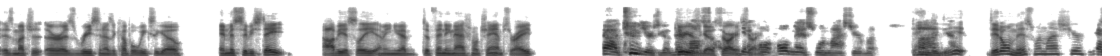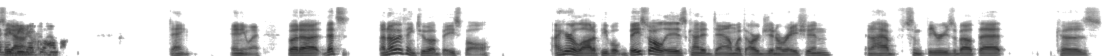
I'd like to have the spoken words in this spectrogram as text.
as much as, or as recent as a couple weeks ago. And Mississippi State, obviously, I mean, you have defending national champs, right? Uh, two years ago, Two years ago, sorry, yeah, sorry. Ole, Ole Miss won last year, but Dang, Uh, they did. Did Ole Miss win last year? Yeah, they See, I beat don't know. Oklahoma. Dang. Anyway, but uh that's another thing too about baseball. I hear a lot of people baseball is kind of down with our generation, and I have some theories about that because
